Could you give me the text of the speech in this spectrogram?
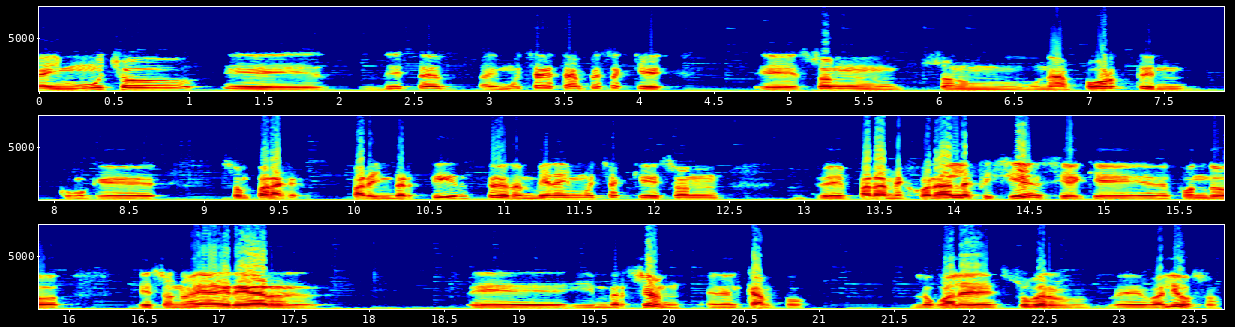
hay mucho eh, de esa, hay muchas de estas empresas que eh, son son un, aporte como que son para para invertir, pero también hay muchas que son eh, para mejorar la eficiencia, que en el fondo eso no es agregar eh, inversión en el campo, lo cual es súper eh, valioso.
